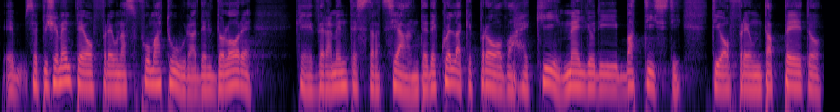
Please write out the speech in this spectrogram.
eh, semplicemente offre una sfumatura del dolore che è veramente straziante ed è quella che prova e chi meglio di Battisti ti offre un tappeto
